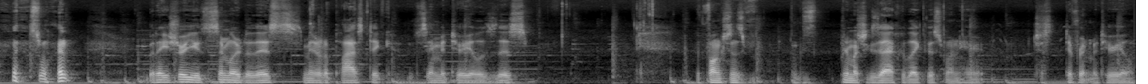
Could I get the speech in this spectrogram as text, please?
this one, but I assure you it's similar to this, made out of plastic, same material as this. It functions pretty much exactly like this one here, just different material.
